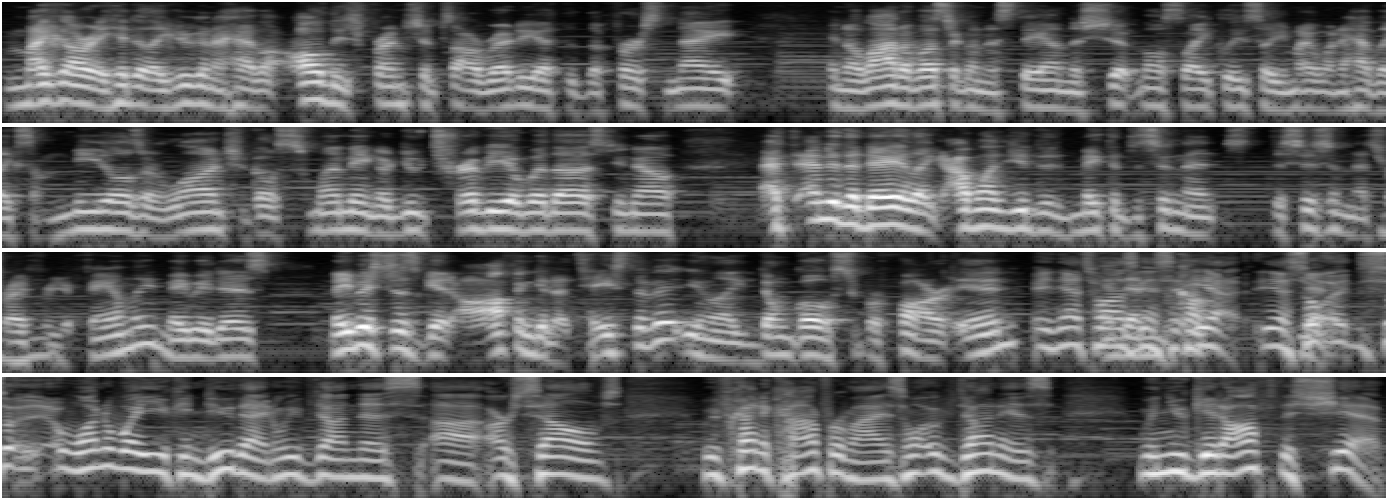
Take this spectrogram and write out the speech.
mike already hit it like you're going to have all these friendships already after the first night and a lot of us are going to stay on the ship most likely so you might want to have like some meals or lunch or go swimming or do trivia with us you know at the end of the day like i want you to make the decision that decision that's right for your family maybe it is maybe it's just get off and get a taste of it. You know, like don't go super far in. And that's what And I was going to say. yeah, yeah. So, yeah. so one way you can do that, and we've done this uh, ourselves. We've kind of compromised. And what we've done is, when you get off the ship,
